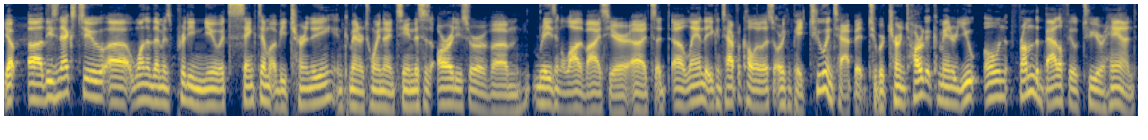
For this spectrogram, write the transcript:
Yep. Uh, these next two, uh, one of them is pretty new. It's Sanctum of Eternity in Commander 2019. This is already sort of um, raising a lot of eyes here. Uh, it's a, a land that you can tap for colorless, or you can pay two and tap it to return target commander you own from the battlefield to your hand.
